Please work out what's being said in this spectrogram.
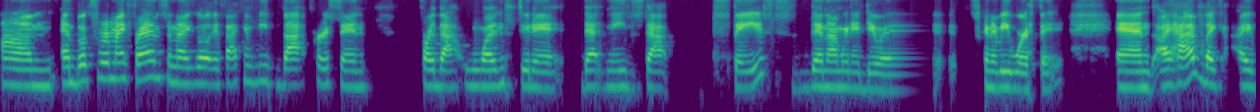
Um, and books were my friends. And I go, if I can be that person for that one student that needs that space, then I'm going to do it. It's going to be worth it. And I have like, I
